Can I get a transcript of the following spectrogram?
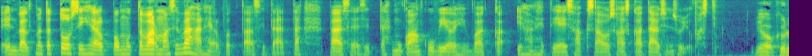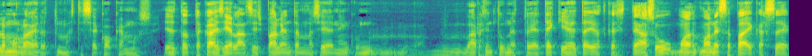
en välttämättä tosi helppo, mutta varmaan se vähän helpottaa sitä, että pääsee sitten mukaan kuvioihin, vaikka ihan heti ei Saksaa osaiskaan täysin sujuvasti. Joo, kyllä mulla on ehdottomasti se kokemus. Ja totta kai siellä on siis paljon tämmöisiä niin kuin varsin tunnettuja tekijöitä, jotka sitten asuu monessa paikassa, ja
